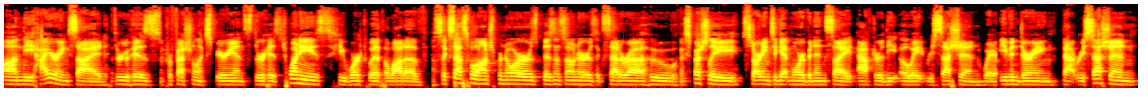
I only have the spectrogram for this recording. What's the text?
on the hiring side, through his professional experience, through his 20s, he worked with a lot of successful entrepreneurs, business owners, etc., who, especially starting to get more of an insight after the 08 recession, where even during that recession,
